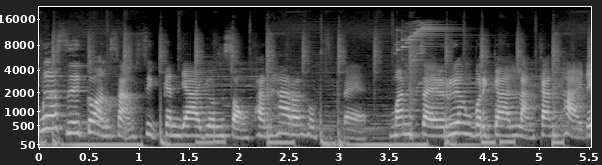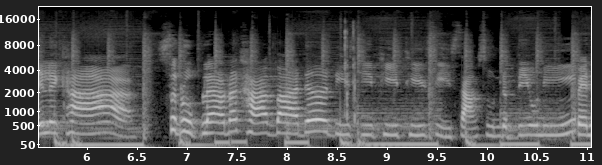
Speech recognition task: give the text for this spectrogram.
เมื่อซื้อก่อน 30 กันยายน 2568 มั่นใจเรื่องบริการหลังการถ่ายได้เลยค่ะ สรุปแล้วนะคะ b a r d e r DCP T430W นี้เป็น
